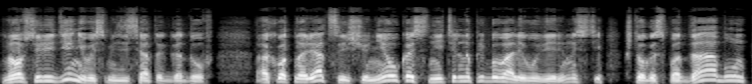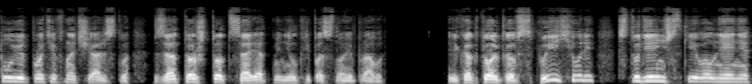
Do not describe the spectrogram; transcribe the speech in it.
Но в середине 80-х годов охотнорядцы еще неукоснительно пребывали в уверенности, что господа бунтуют против начальства за то, что царь отменил крепостное право. И как только вспыхивали студенческие волнения,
